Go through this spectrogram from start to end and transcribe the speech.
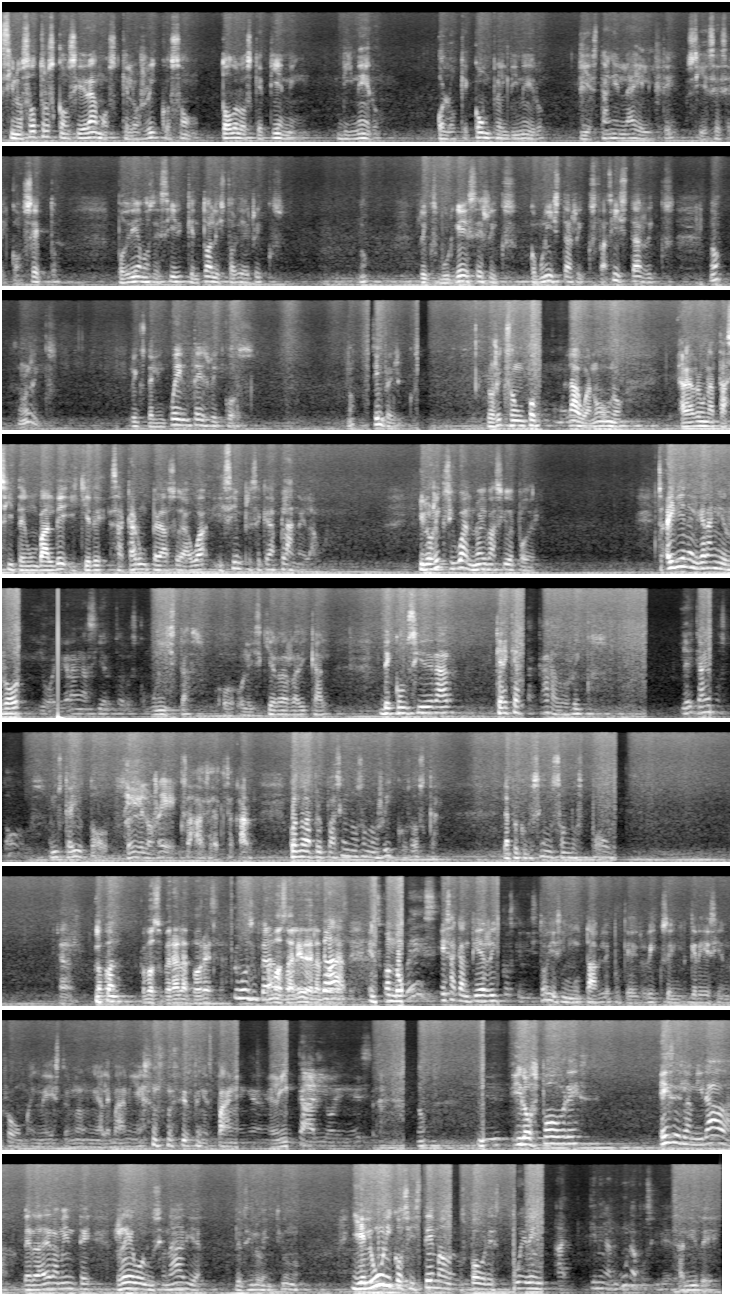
Si nosotros consideramos que los ricos son todos los que tienen dinero o lo que compra el dinero y están en la élite, si ese es el concepto, podríamos decir que en toda la historia hay ricos. ¿no? Ricos burgueses, ricos comunistas, ricos fascistas, ricos, ¿no? Son ricos. Ricos delincuentes, ricos, ¿no? Siempre hay ricos. Los ricos son un poco como el agua, ¿no? Uno agarra una tacita en un balde y quiere sacar un pedazo de agua y siempre se queda plana el agua. Y los ricos igual, no hay vacío de poder. Ahí viene el gran error o el gran acierto de los comunistas o, la izquierda radical, de considerar que hay que atacar a los ricos. Y ahí caemos todos, hemos caído todos. Sí, los ricos, ah, hay que. Cuando la preocupación no son los ricos, Oscar, la preocupación son los pobres. ¿Cómo, superar la pobreza? ¿Cómo, ¿Cómo salir de la pobreza? cuando ves esa cantidad de ricos, que la historia es inmutable, porque hay ricos en Grecia, en Roma, en esto, en Alemania, en España, en el Incario, en esto, y, los pobres, esa es la mirada verdaderamente revolucionaria del siglo XXI. Y el único sistema donde los pobres pueden, tienen alguna posibilidad de salir de,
